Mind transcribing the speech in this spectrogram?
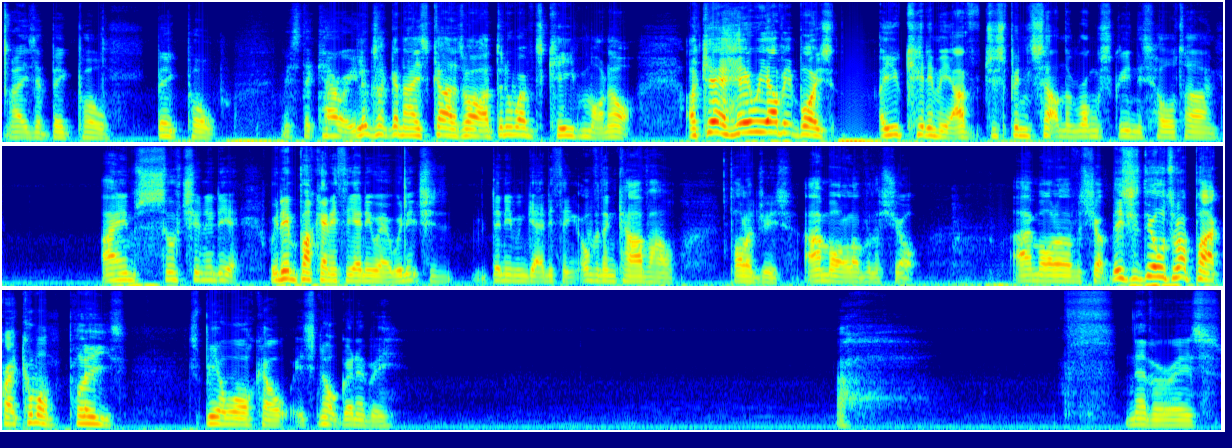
That is a big pull. Big pull. Mr. Kehrer. He looks like a nice card as well. I don't know whether to keep him or not. Okay, here we have it, boys. Are you kidding me? I've just been sat on the wrong screen this whole time. I am such an idiot. We didn't pack anything anyway. We literally didn't even get anything other than Carvajal. Apologies. I'm all over the shop. I'm all over the shop. This is the ultimate pack, right? Come on, please. Just be a walkout. It's not going to be. Oh. Never is.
